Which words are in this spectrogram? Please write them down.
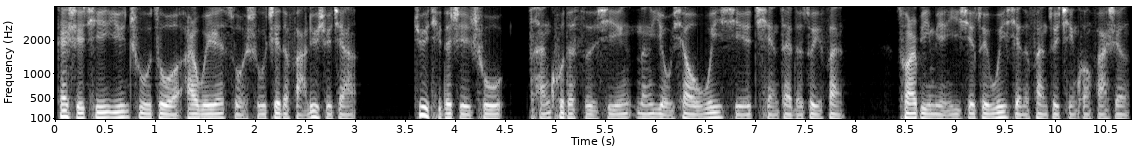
该时期因著作而为人所熟知的法律学家，具体地指出，残酷的死刑能有效威胁潜在的罪犯，从而避免一些最危险的犯罪情况发生。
